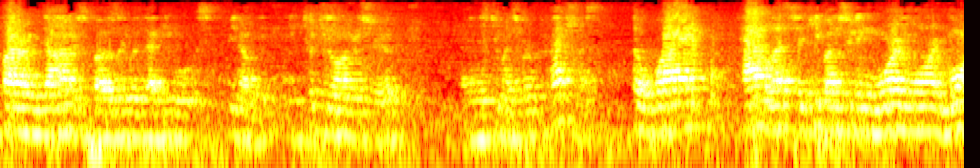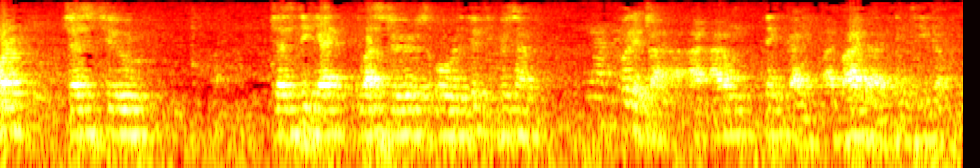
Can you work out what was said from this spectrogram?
firing Donner supposedly was that he was, you know, he, he took too long to shoot, and he was too much of a perfectionist. So why have Lester keep on shooting more and more and more just to just to get Lester's over the 50% footage? I, I, I don't think I, I buy that. I think it's ego.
